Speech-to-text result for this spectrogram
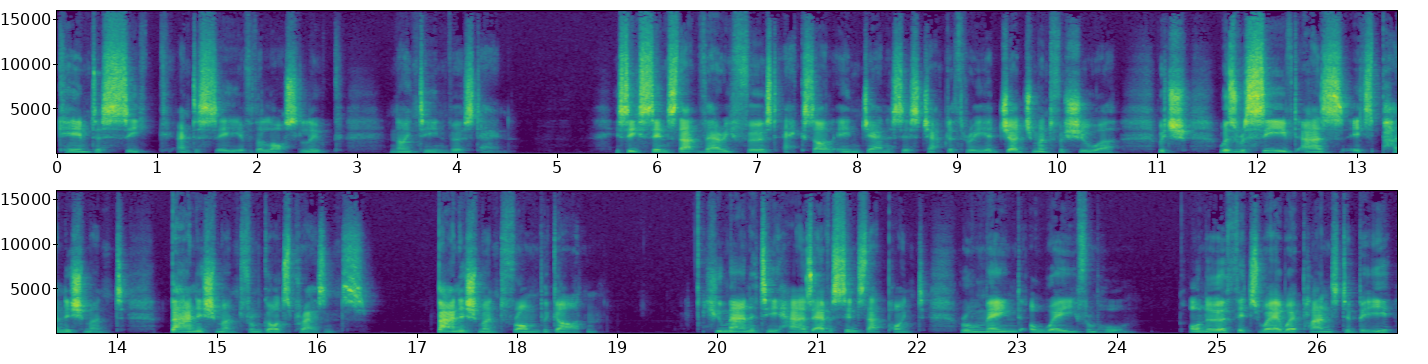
came to seek and to save the lost. Luke 19, verse 10. You see, since that very first exile in Genesis chapter 3, a judgment for sure, which was received as its punishment, banishment from God's presence, banishment from the garden. Humanity has, ever since that point, remained away from home. On earth, it's where we're planned to be,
